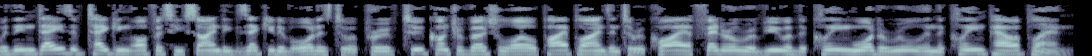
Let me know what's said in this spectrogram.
Within days of taking office he signed executive orders to approve two controversial oil pipelines and to require federal review of the Clean Water Rule and the Clean Power Plan.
